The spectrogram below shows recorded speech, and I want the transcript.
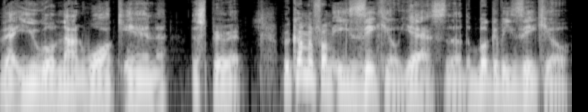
that you will not walk in the Spirit. We're coming from Ezekiel, yes, the, book of Ezekiel,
